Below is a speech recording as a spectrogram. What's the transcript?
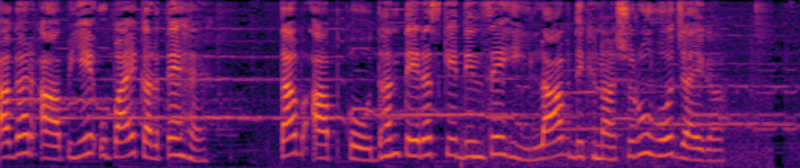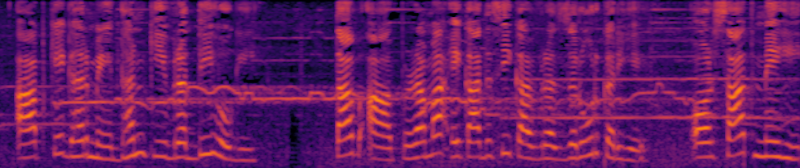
अगर आप ये उपाय करते हैं, तब आपको धनतेरस के दिन से ही लाभ दिखना शुरू हो जाएगा। आपके घर में धन की वृद्धि होगी। तब आप रमा एकादशी का व्रत ज़रूर करिए और साथ में ही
